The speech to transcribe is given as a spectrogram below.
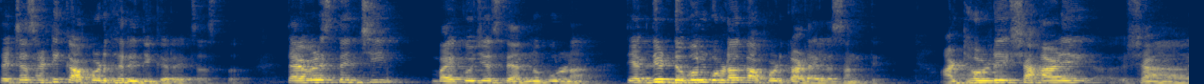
त्याच्यासाठी कापड खरेदी करायचं असतं. त्यावेळेस त्यांची बायको जी असते अन्नपूर्णा ती अगदी डबल घोडा कापड काढायला सांगते. आठवडे शहाळे शा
